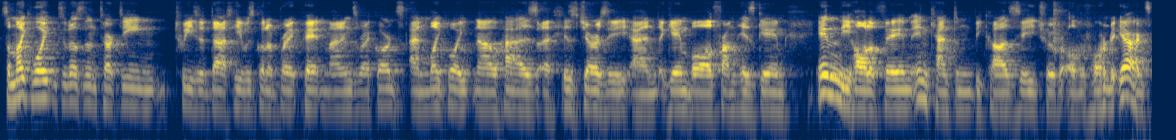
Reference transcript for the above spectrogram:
so Mike White in 2013 tweeted that he was going to break Peyton Manning's records, and Mike White now has uh, his jersey and a game ball from his game in the Hall of Fame in Canton because he threw for over 400 yards.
